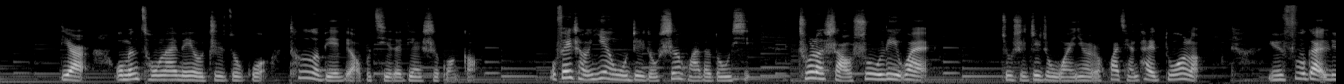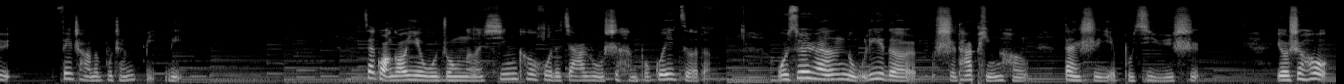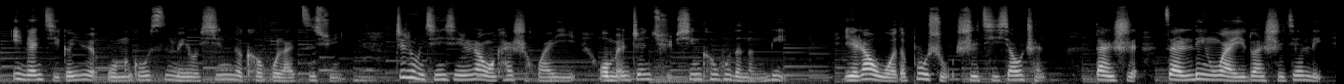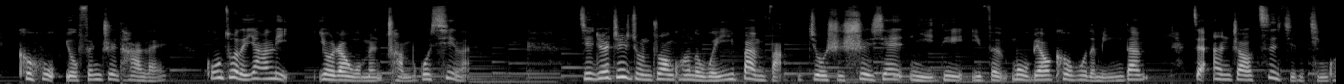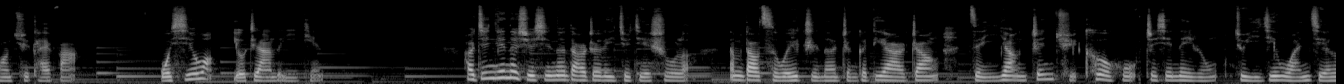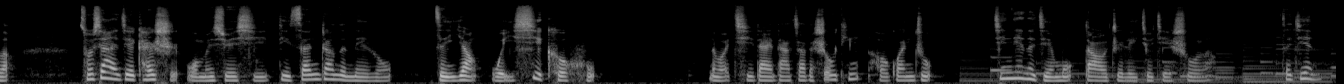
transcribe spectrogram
第二，我们从来没有制作过特别了不起的电视广告。我非常厌恶这种奢华的东西，除了少数例外，就是这种玩意儿花钱太多了，与覆盖率非常的不成比例。在广告业务中呢，新客户的加入是很不规则的。我虽然努力的使它平衡，但是也不济于事。有时候一连几个月，我们公司没有新的客户来咨询，这种情形让我开始怀疑我们争取新客户的能力，也让我的部署士气消沉。但是在另外一段时间里，客户又纷至沓来，工作的压力又让我们喘不过气来。解决这种状况的唯一办法，就是事先拟定一份目标客户的名单，再按照自己的情况去开发。我希望有这样的一天。好，今天的学习呢，到这里就结束了。那么到此为止呢，整个第二章怎样争取客户这些内容就已经完结了。从下一节开始，我们学习第三章的内容，怎样维系客户。那么，期待大家的收听和关注。今天的节目到这里就结束了，再见。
